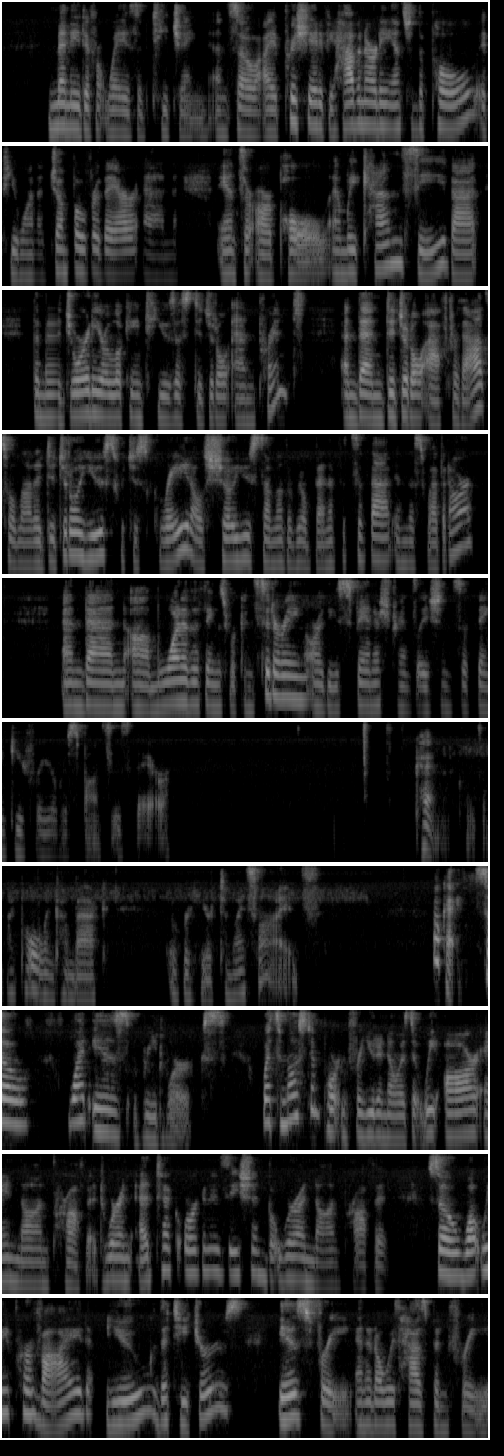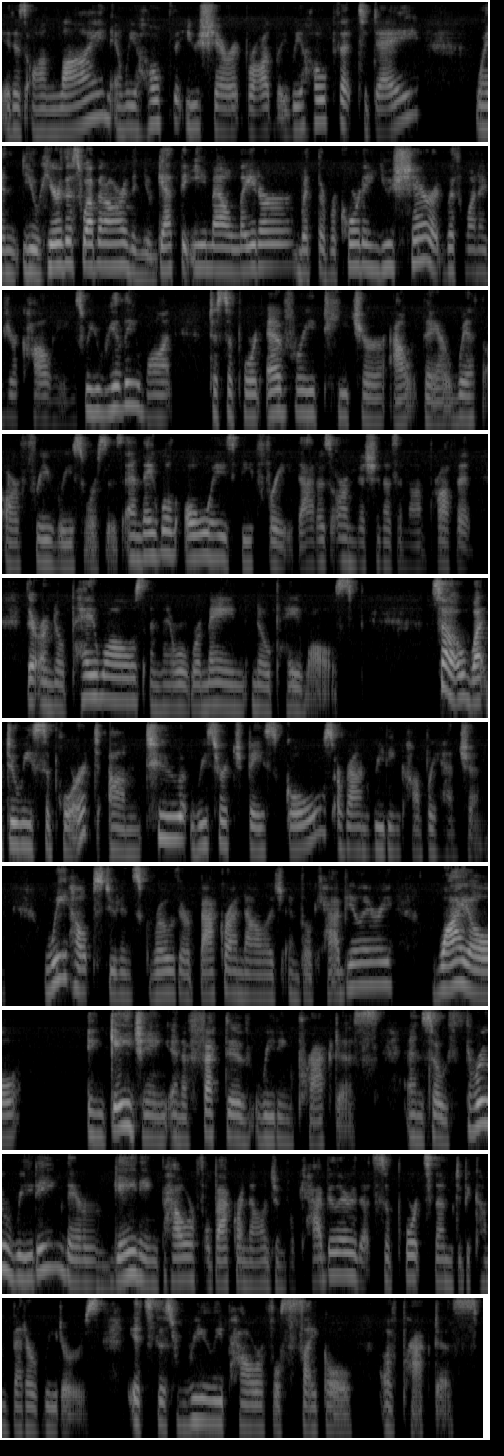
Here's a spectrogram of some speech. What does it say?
many different ways of teaching. And so I appreciate if you haven't already answered the poll, if you want to jump over there and answer our poll. And we can see that the majority are looking to use us digital and print, and then digital after that. So a lot of digital use, which is great. I'll show you some of the real benefits of that in this webinar. And then um, one of the things we're considering are these Spanish translations. So thank you for your responses there. Okay, I'm going to close up my poll and come back over here to my slides. Okay, so what is ReadWorks? What's most important for you to know is that we are a nonprofit. We're an EdTech organization, but we're a nonprofit. So what we provide you, the teachers, is free and it always has been free. It is online and we hope that you share it broadly. We hope that today when you hear this webinar, then you get the email later with the recording, you share it with one of your colleagues. We really want to support every teacher out there with our free resources, and they will always be free. That is our mission as a nonprofit. There are no paywalls, and there will remain no paywalls. So, what do we support? Um, two research based goals around reading comprehension. We help students grow their background knowledge and vocabulary while engaging in effective reading practice. And so through reading, they're gaining powerful background knowledge and vocabulary that supports them to become better readers. It's this really powerful cycle of practice.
